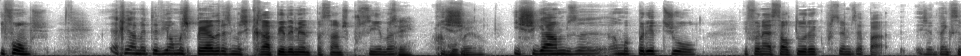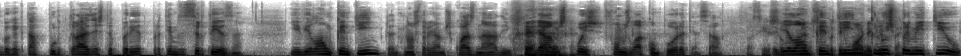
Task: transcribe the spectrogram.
E fomos. Realmente havia umas pedras, mas que rapidamente passámos por cima Sim, e, che e, chegámos a, a, uma parede de tijolo. E foi nessa altura que percebemos, é pá, a gente tem que saber o que é que está por trás desta parede para termos a certeza. E havia lá um cantinho, portanto não estragámos quase nada e o que estragámos depois fomos lá compor, atenção. Vocês havia lá um cantinho que nos permitiu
